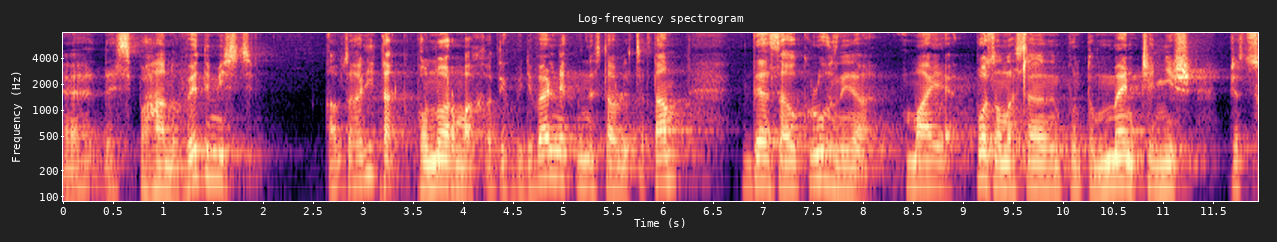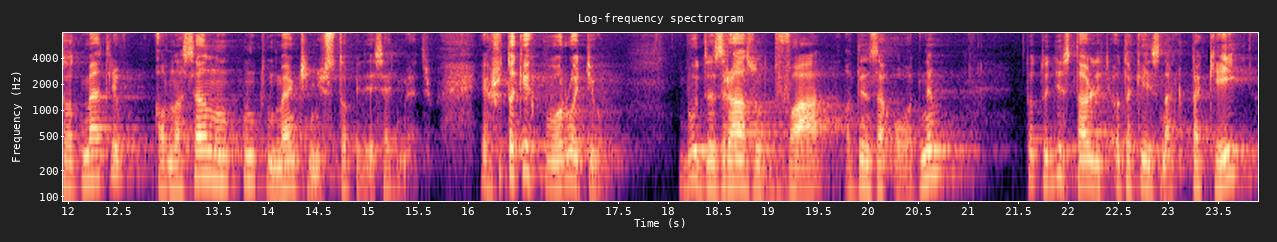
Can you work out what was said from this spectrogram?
е, десь погану видимість, а взагалі так по нормах отих будівельних вони ставляться там, де заокруглення має поза населеним пунктом менше, ніж 500 метрів, а в населеному пункту менше, ніж 150 метрів. Якщо таких поворотів буде зразу два один за одним, то тоді ставлять отакий знак такий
